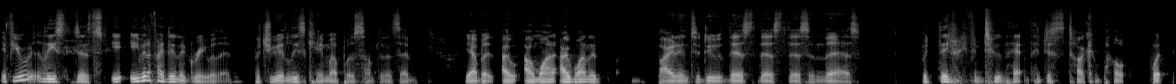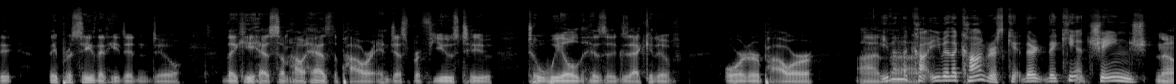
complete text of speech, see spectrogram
if you were at least just even if i didn't agree with it but you at least came up with something and said yeah but i, I want i wanted biden to do this this this and this but they don't even do that they just talk about what they, they perceive that he didn't do like he has somehow has the power and just refused to to wield his executive order power on even the uh, even the Congress can't they they can't change no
